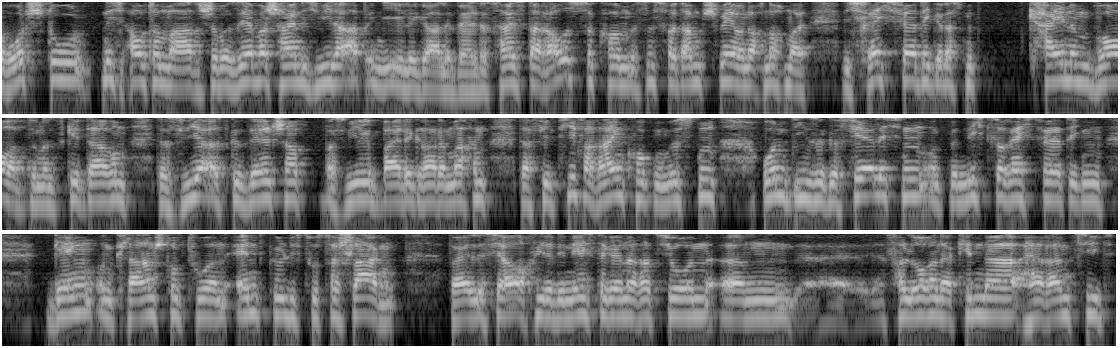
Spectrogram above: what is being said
rutschst du nicht automatisch, aber sehr wahrscheinlich wieder ab in die illegale Welt. Das heißt, da rauszukommen, es ist verdammt schwer. Und auch nochmal, ich rechtfertige das mit keinem Wort, sondern es geht darum, dass wir als Gesellschaft, was wir beide gerade machen, da viel tiefer reingucken müssten und diese gefährlichen und nicht zu rechtfertigen Gang- und Clanstrukturen endgültig zu zerschlagen. Weil es ja auch wieder die nächste Generation ähm, äh, verlorener Kinder heranzieht,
